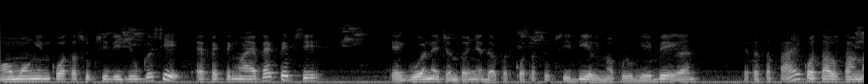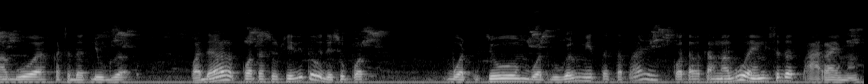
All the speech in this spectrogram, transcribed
Ngomongin kuota subsidi juga sih, efektif nggak efektif sih. Kayak gue nih contohnya dapat kuota subsidi 50 GB kan. Ya tetap aja kuota utama gue kesedot juga. Padahal kuota subsidi tuh udah support buat Zoom, buat Google Meet tetap aja kuota utama gue yang disedot parah emang.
